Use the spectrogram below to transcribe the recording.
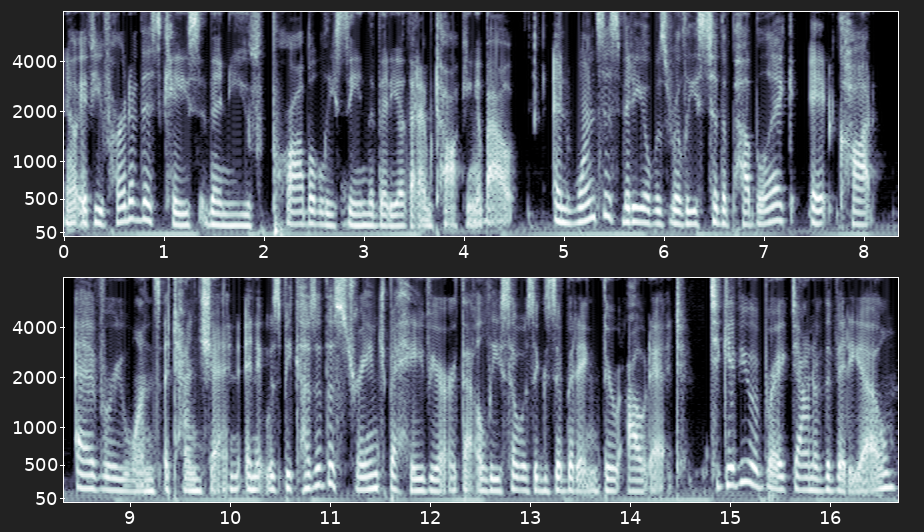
Now, if you've heard of this case, then you've probably seen the video that I'm talking about. And once this video was released to the public, it caught everyone's attention, and it was because of the strange behavior that Elisa was exhibiting throughout it. To give you a breakdown of the video,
